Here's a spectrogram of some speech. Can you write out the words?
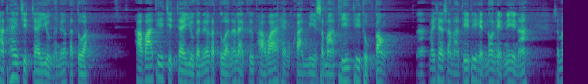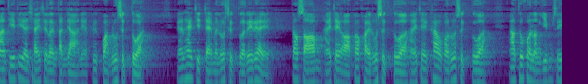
หัดให้จิตใจอยู่กับเนื้อกับตัว ภาวะที่จิตใจอยู่กับเนื้อกับตัวนั่นแหละคือ ภาวะแห่งการมีสมาธิที่ถูกต้องนะไม่ใช่สมาธิที่เห็นโน่นเห็นนี่นะ สมาธิที่จะใช้เจริญปัญญาเนี่ยคือความรู้สึกตัวงั้นให้จิตใจมันรู้สึกตัวเรื่อยๆ ต้องซ้อม หายใจออกก็คอยรู้สึกตัว หายใจเข้าก็รู้สึกตัว เอาทุกคนลองยิ้มสิ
